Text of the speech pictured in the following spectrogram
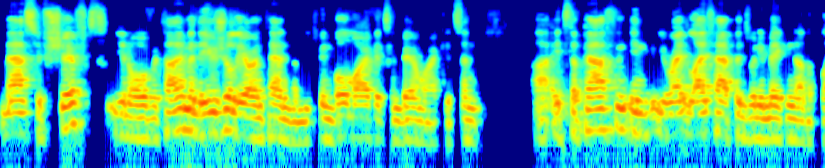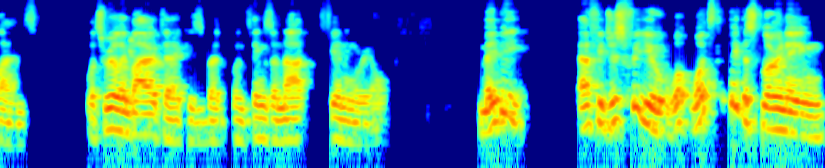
massive shifts you know over time, and they usually are in tandem between bull markets and bear markets, and uh, it's the path in, in right. Life happens when you're making other plans. What's real in biotech is but when things are not feeling real. Maybe, Effie, just for you, what, what's the biggest learning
